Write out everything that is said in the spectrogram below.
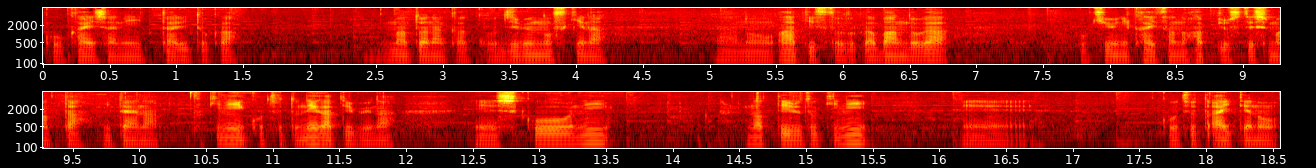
こう会社に行ったりとか、まあ、あとはなんかこう自分の好きなあのアーティストとかバンドがこう急に解散の発表してしまったみたいな時にこうちょっとネガティブな、えー、思考になっている時に、えー、こうちょっと相手の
